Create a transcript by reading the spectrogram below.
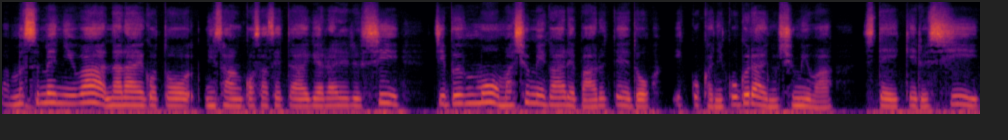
まあ、娘には習い事を2、3個させてあげられるし、自分もま趣味があればある程度1個か2個ぐらいの趣味はしていけるし、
